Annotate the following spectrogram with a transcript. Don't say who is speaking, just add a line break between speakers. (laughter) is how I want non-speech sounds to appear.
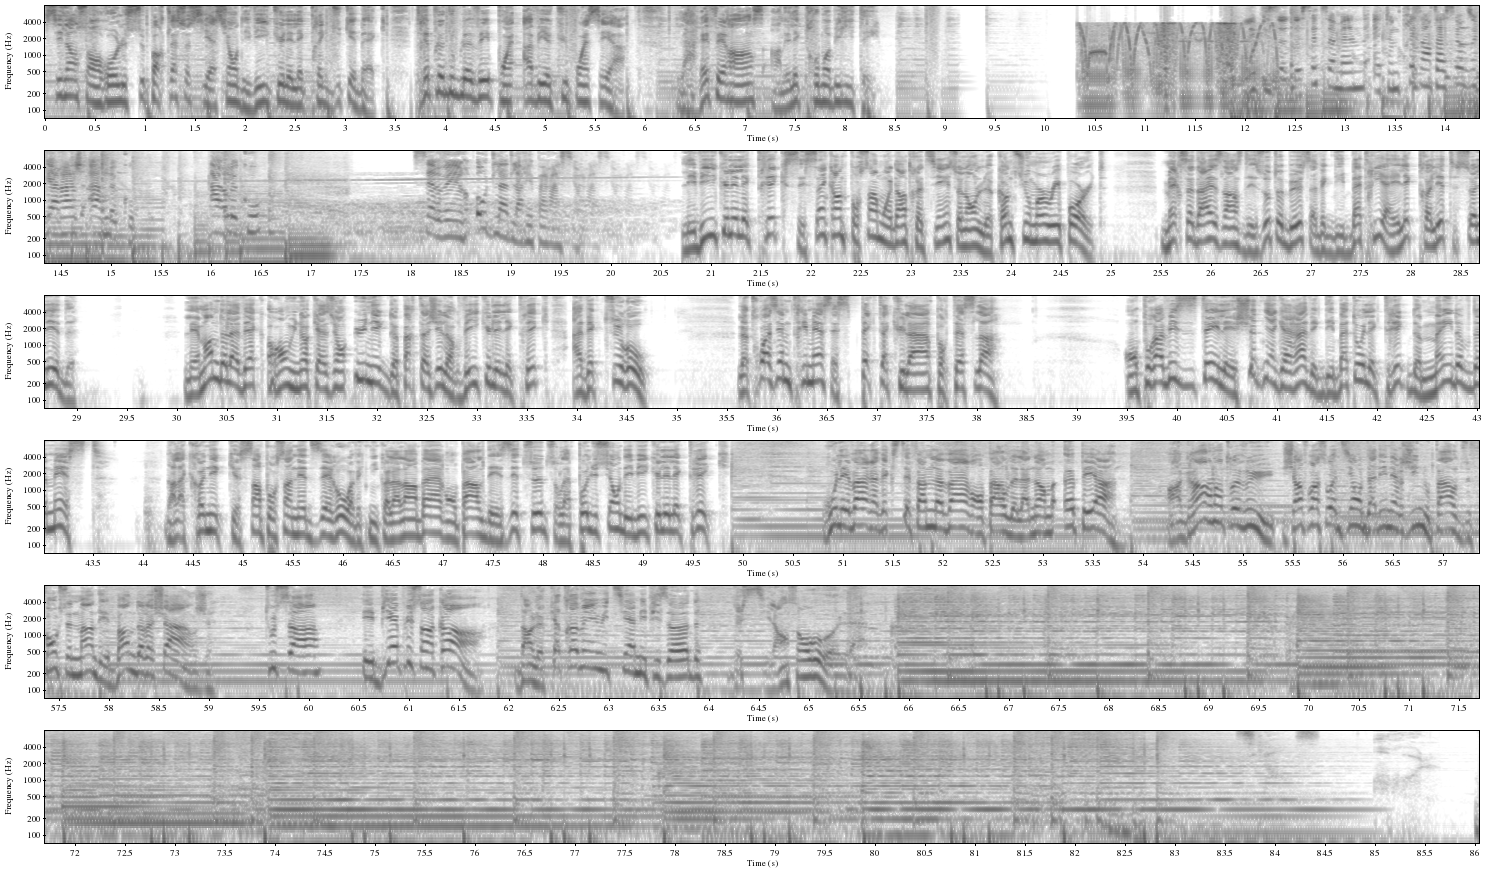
Silence en rôle supporte l'Association des véhicules électriques du Québec, www.aveq.ca, la référence en électromobilité.
L'épisode de cette semaine est une présentation du garage Arleco. Arleco, servir au-delà de la réparation.
Les véhicules électriques, c'est 50% moins d'entretien selon le Consumer Report. Mercedes lance des autobus avec des batteries à électrolyte solides. Les membres de l'AVEC auront une occasion unique de partager leur véhicule électrique avec Turo. Le troisième trimestre est spectaculaire pour Tesla. On pourra visiter les chutes Niagara avec des bateaux électriques de Made of the Mist. Dans la chronique 100% net zéro avec Nicolas Lambert, on parle des études sur la pollution des véhicules électriques. Rouler vert avec Stéphane Levert, on parle de la norme EPA. En grande entrevue, Jean-François Dion d'Alénergie nous parle du fonctionnement des bandes de recharge. Tout ça et bien plus encore dans le 88e épisode de Silence on roule.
